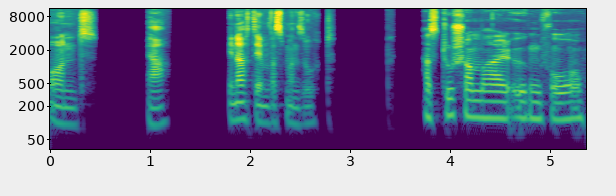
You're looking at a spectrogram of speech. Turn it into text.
Und ja, je nachdem, was man sucht. Hast du schon mal irgendwo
